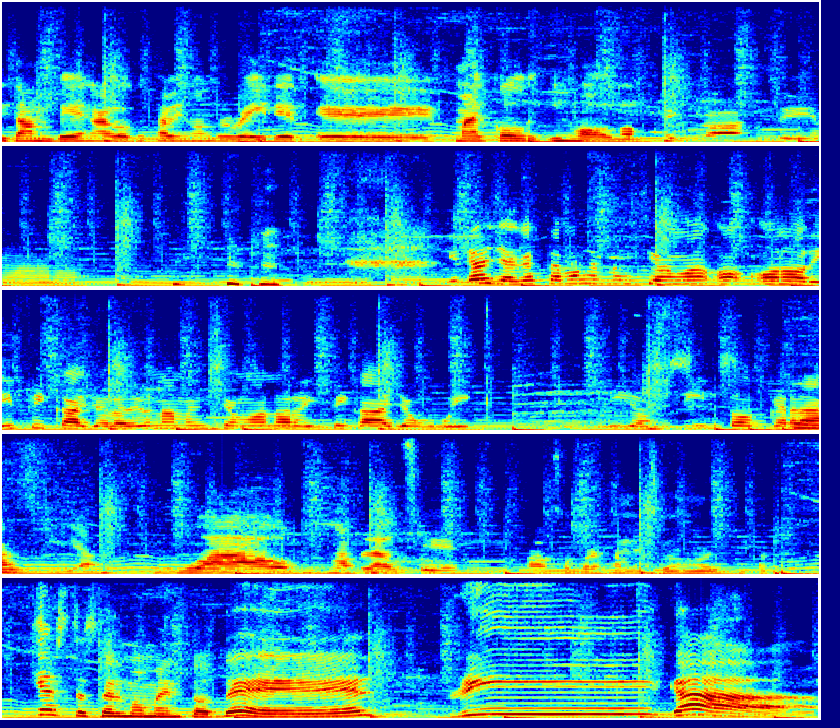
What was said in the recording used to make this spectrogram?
y también algo que está bien underrated, eh, Michael y Oh sí, mano. Mira, ya que estamos en mención ho- ho- honorífica, yo le doy una mención honorífica a John Wick. Diosito, gracias. Wow, un aplauso. Sí. Un aplauso por esa mención honorífica. Y este es el momento del Rica.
